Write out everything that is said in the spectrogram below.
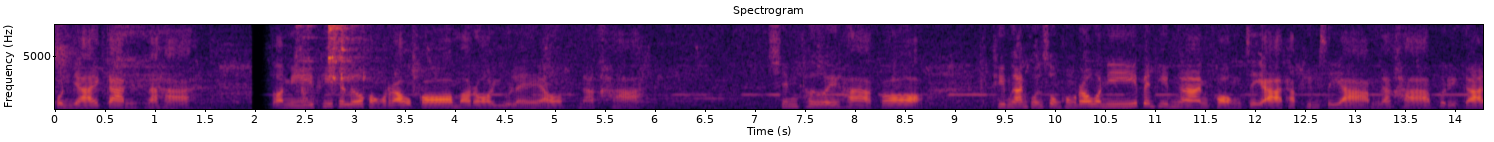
ขนย้ายกันนะคะ ตอนนี้พี่เทเลอร์ของเราก็มารออยู่แล้วนะคะ เช่นเคยค่ะก็ ทีมงานขนส่งของเราวันนี้เป็นทีมงานของ JR ทับทิมสยามนะคะ บริการ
